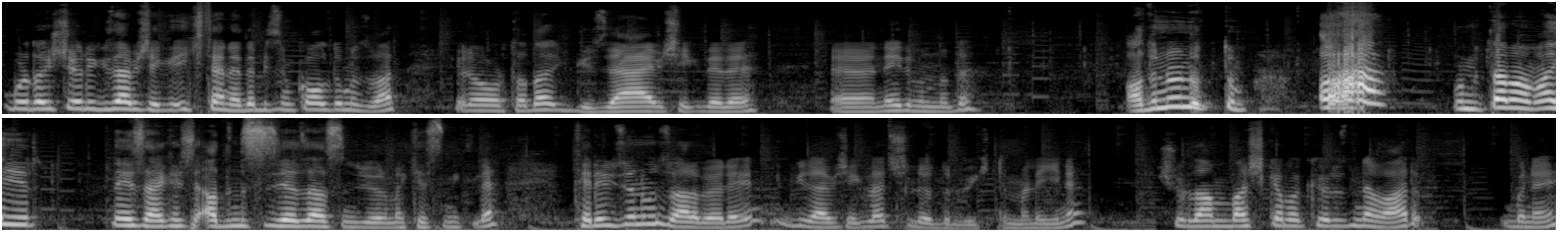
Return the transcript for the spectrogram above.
Burada şöyle güzel bir şekilde iki tane de bizim koltuğumuz var. Şöyle ortada güzel bir şekilde de ee, neydi bunun adı? Adını unuttum. Aa! Unutamam hayır. Neyse arkadaşlar adını siz yazarsınız diyorum kesinlikle. Televizyonumuz var böyle. Güzel bir şekilde açılıyordur büyük ihtimalle yine. Şuradan başka bakıyoruz ne var? Bu ne?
